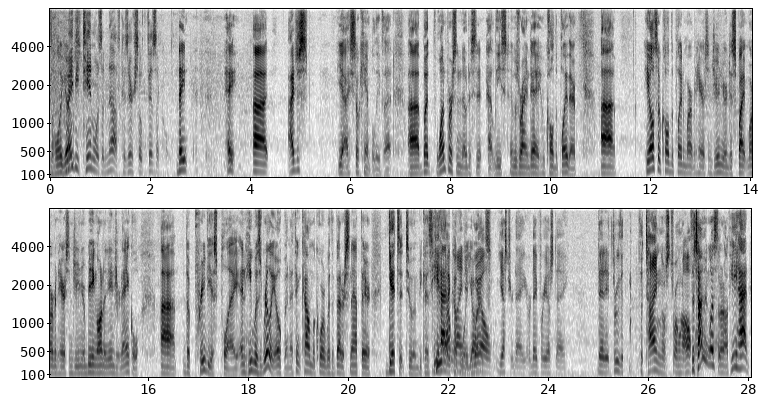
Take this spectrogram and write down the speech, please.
The Holy Ghost. Maybe 10 was enough because they're so physical. they. Hey, uh, I just. Yeah, I still can't believe that. Uh, but one person noticed it, at least. It was Ryan Day who called the play there. Uh, he also called the play to Marvin Harrison Jr., despite Marvin Harrison Jr. being on an injured ankle uh, the previous play. And he was really open. I think Kyle McCord, with a better snap there, gets it to him because he, had a couple of yards. well yesterday or day before yesterday. That it threw the the timing was thrown off. The timing was thrown off. He had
